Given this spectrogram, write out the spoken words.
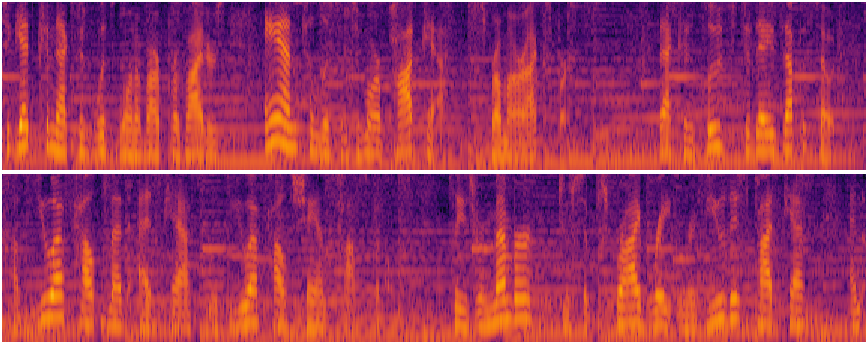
to get connected with one of our providers and to listen to more podcasts from our experts. That concludes today's episode of UF Health Med Edcast with UF Health Shands Hospital. Please remember to subscribe, rate, and review this podcast and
